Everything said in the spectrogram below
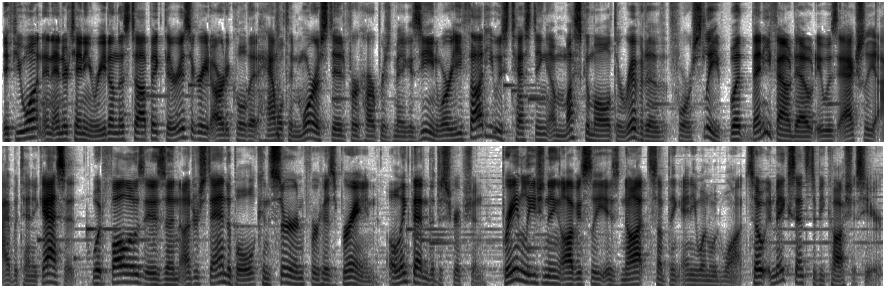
If you want an entertaining read on this topic, there is a great article that Hamilton Morris did for Harper's Magazine where he thought he was testing a muscimol derivative for sleep, but then he found out it was actually ibotenic acid. What follows is an understandable concern for his brain. I'll link that in the description. Brain lesioning obviously is not something anyone would want, so it makes sense to be cautious here.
